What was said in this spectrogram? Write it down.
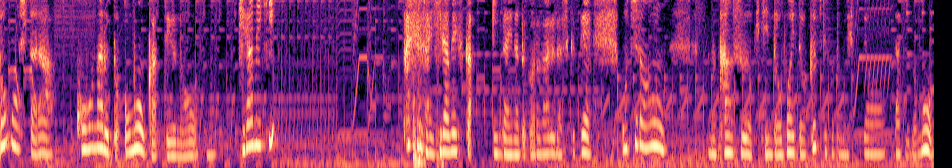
どうしたらこうなると思うかっていうのを、ひらめき？どれぐらいひらめくかみたいなところがあるらしくて、もちろん、関数をきちんと覚えておくってことも必要だけども、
